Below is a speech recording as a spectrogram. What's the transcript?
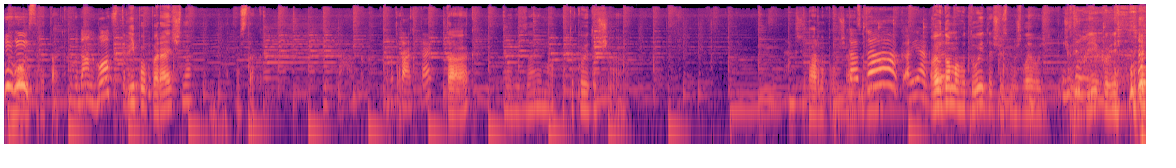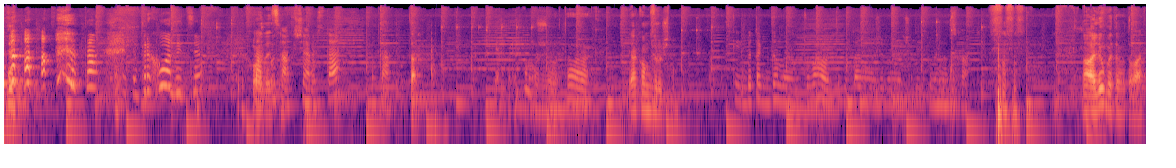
Гостре, так. Богдан гострий. І поперечно. Ось так. Так. Отак, так? Так. Нарізаємо такою товщиною. Гарно Та виходить. так, а як? Ви же? вдома готуєте щось, можливо, чоловікові Та, приходиться. приходиться. Так, отак, ще раз, так? Отак. Так. Я перепрошую. Так. Як вам зручно? Якби так вдома готувала, то напевно вже б на чоловік повинен з хати. Ну, а любите готувати?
